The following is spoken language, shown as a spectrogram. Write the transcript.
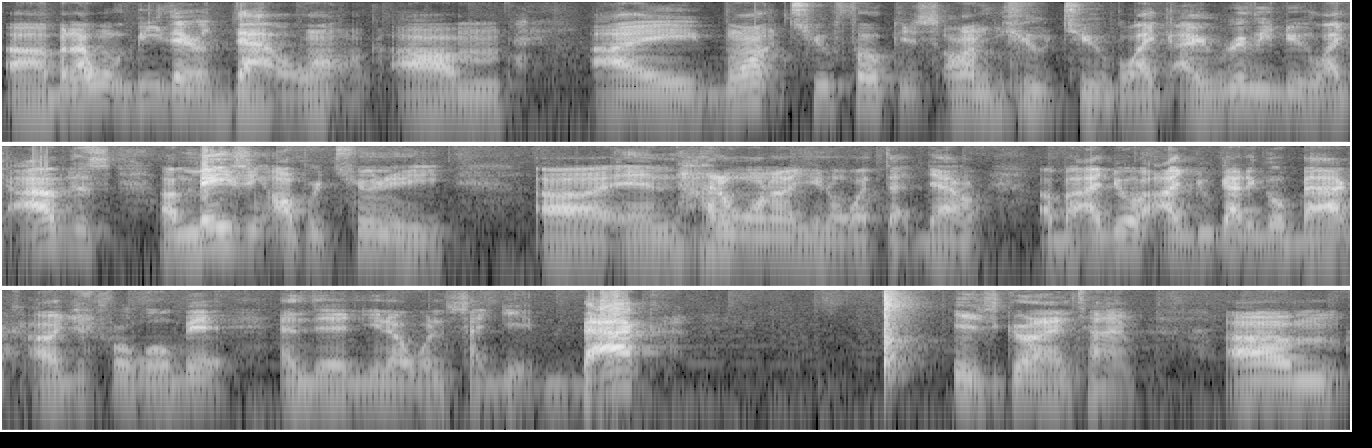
uh, but I won't be there that long. Um, I want to focus on YouTube. Like, I really do. Like, I have this amazing opportunity, uh, and I don't want to, you know, let that down. Uh, but I do, I do got to go back, uh, just for a little bit, and then, you know, once I get back, it's grind time. Um,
